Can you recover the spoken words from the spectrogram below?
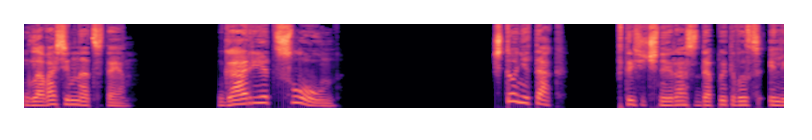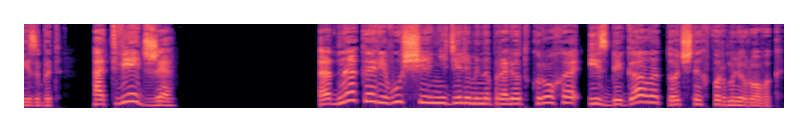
Глава 17. Гарриет Слоун. «Что не так?» — в тысячный раз допытывалась Элизабет. «Ответь же!» Однако ревущая неделями напролет Кроха избегала точных формулировок.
